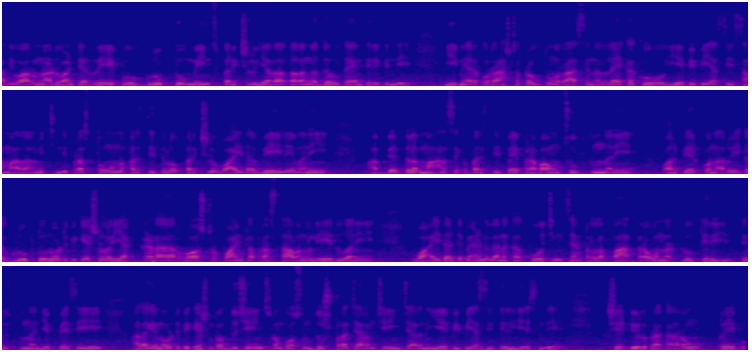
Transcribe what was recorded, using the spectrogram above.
ఆదివారం నాడు. అంటే రేపు గ్రూప్ టూ మెయిన్స్ పరీక్షలు యథాతథంగా జరుగుతాయని తెలిపింది. ఈ మేరకు రాష్ట్ర ప్రభుత్వం రాసిన లేఖకు ఏపీపీఎస్సీ సమాధానం ఇచ్చింది. ప్రస్తుతం ఉన్న పరిస్థితిలో పరీక్షలు వాయిదా వేయలేమని అభ్యర్థుల మానసిక పరిస్థితిపై ప్రభావం చూపుతుందని వారు పేర్కొన్నారు. ఇక గ్రూప్ టూ నోటిఫికేషన్లో ఎక్కడా రోస్టర్ పాయింట్ల ప్రస్తావన లేదు అని వాయిదా డిమాండ్ వెనక కోచింగ్ సెంటర్ల పాత్ర ఉన్నట్లు తెలి తెలుస్తుందని చెప్పేసి అలాగే నోటిఫికేషన్ రద్దు చేయించడం కోసం దుష్ప్రచారం చేయించారని ఏపీపీఎస్సీ తెలియజేసింది. షెడ్యూల్ ప్రకారం రేపు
